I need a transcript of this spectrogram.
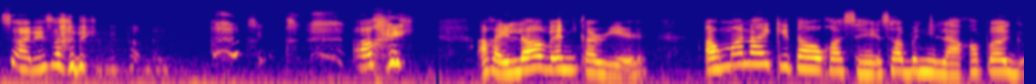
sorry, sorry. okay. Okay, love and career. Ang mga nakikita ko kasi, sabi nila, kapag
